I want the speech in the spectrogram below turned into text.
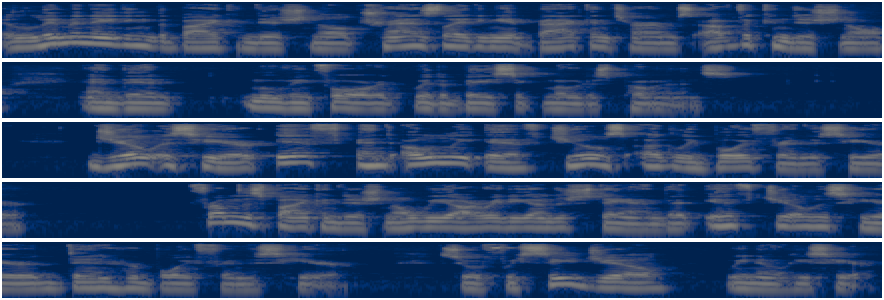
eliminating the biconditional, translating it back in terms of the conditional, and then moving forward with a basic modus ponens. Jill is here if and only if Jill's ugly boyfriend is here. From this biconditional, we already understand that if Jill is here, then her boyfriend is here. So if we see Jill, we know he's here.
